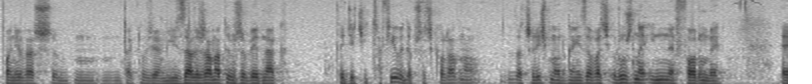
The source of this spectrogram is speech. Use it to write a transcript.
Ponieważ, mm, tak powiedziałem, zależało na tym, żeby jednak te dzieci trafiły do przedszkola, no, zaczęliśmy organizować różne inne formy e,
